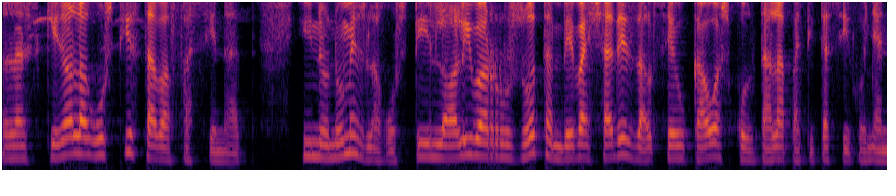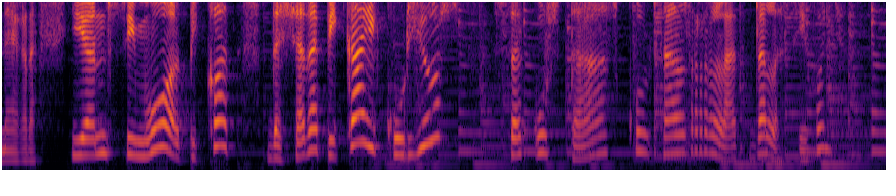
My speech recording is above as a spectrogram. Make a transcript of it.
L'esquirol Agustí estava fascinat. I no només l'Agustí, l'Òliver Rosó també baixà des del seu cau a escoltar la petita cigonya negra. I en Simó, el picot, deixà de picar i, curiós, s'acostà a escoltar el relat de la cigonya.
